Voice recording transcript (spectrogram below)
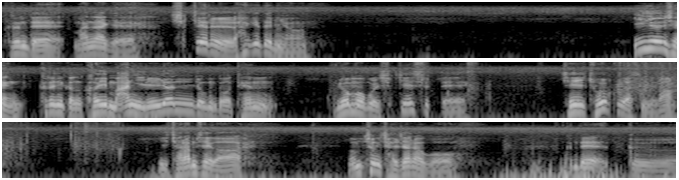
그런데 만약에 식재를 하게 되면 2년생 그러니까 거의 만 1년 정도 된 묘목을 식재했을 때 제일 좋을 것 같습니다. 이 자람새가 엄청 잘 자라고 근데 그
